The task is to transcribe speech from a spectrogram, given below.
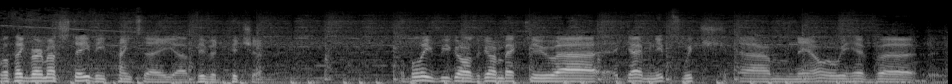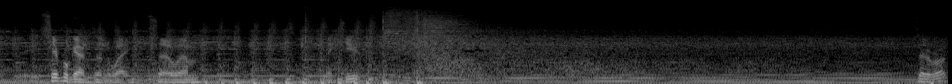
Well, thank you very much, Steve. He paints a uh, vivid picture. I believe you guys are going back to uh, a game in Ipswich um, now. We have several games underway. So, um, to you. Is that all right?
